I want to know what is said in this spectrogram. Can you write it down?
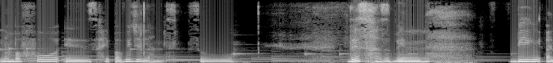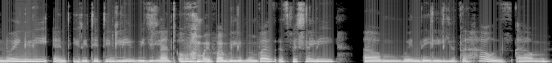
Number four is hypervigilance. So, this has been being annoyingly and irritatingly vigilant over my family members, especially um, when they leave the house. Um,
